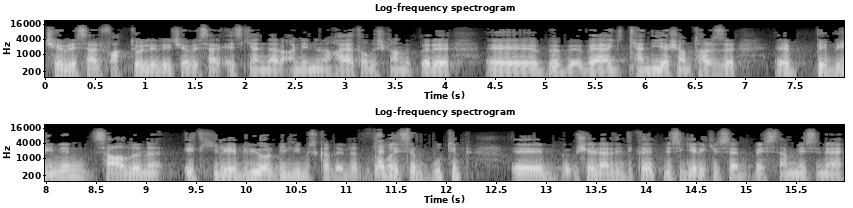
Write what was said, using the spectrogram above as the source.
çevresel faktörleri, çevresel etkenler, annenin hayat alışkanlıkları e, veya kendi yaşam tarzı e, bebeğinin sağlığını etkileyebiliyor bildiğimiz kadarıyla. Tabii Dolayısıyla bu tip e, şeylerde dikkat etmesi gerekirse beslenmesine,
